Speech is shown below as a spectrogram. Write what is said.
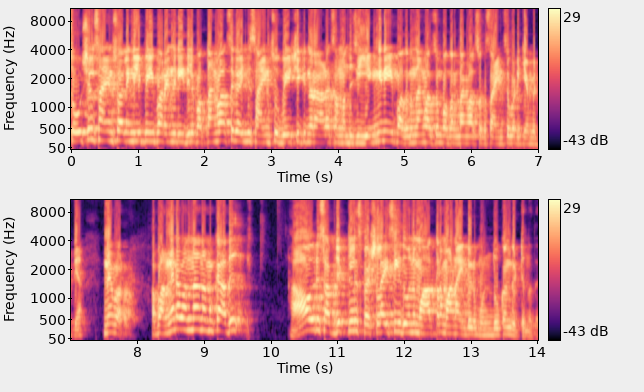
സോഷ്യൽ സയൻസോ അല്ലെങ്കിൽ ഇപ്പൊ ഈ പറയുന്ന രീതിയിൽ പത്താം ക്ലാസ് കഴിഞ്ഞ് സയൻസ് ഉപേക്ഷിക്കുന്ന ഒരാളെ സംബന്ധിച്ച് എങ്ങനെ ഈ പതിനൊന്നാം ക്ലാസ്സും പന്ത്രണ്ടാം ക്ലാസ്സും ഒക്കെ സയൻസ് പഠിക്കാൻ പറ്റുക? നെവർ അപ്പൊ അങ്ങനെ വന്നാൽ നമുക്ക് അത് ആ ഒരു സബ്ജക്റ്റിൽ സ്പെഷ്യലൈസ് ചെയ്തവന് മാത്രമാണ് അതിന്റെ ഒരു മുൻതൂക്കം കിട്ടുന്നത്.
